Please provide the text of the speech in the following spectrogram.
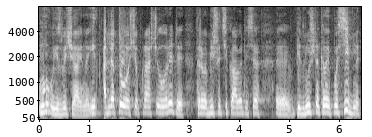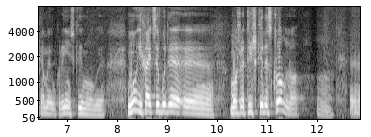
мовою, звичайно. І, а для того, щоб краще говорити, треба більше цікавитися підручниками, посібниками української мови. Ну і хай це буде, е, може, трішки нескромно. Е,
